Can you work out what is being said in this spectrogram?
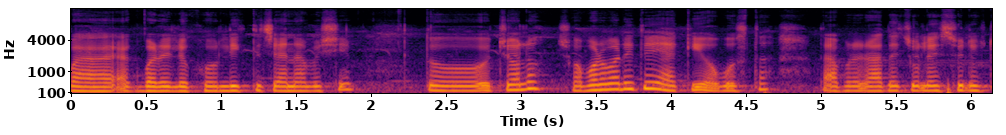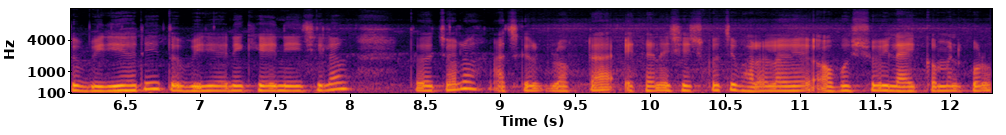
বা একবারে লেখো, লিখতে চায় না বেশি। তো চলো, সবার বাড়িতেই একই অবস্থা। তারপরে রাতে চলে এসেছিল একটু বিরিয়ানি, তো বিরিয়ানি খেয়ে নিয়েছিলাম। তো চলো, আজকের ব্লগটা এখানে শেষ করছি। ভালো লাগে অবশ্যই লাইক কমেন্ট করো।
